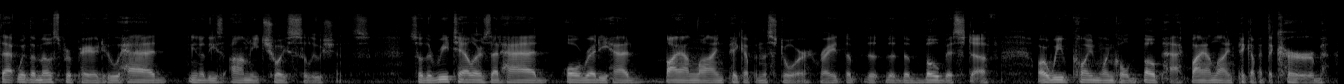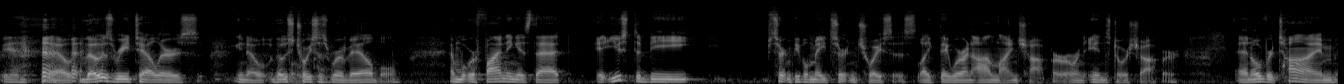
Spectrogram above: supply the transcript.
that were the most prepared who had, you know, these omni-choice solutions. So the retailers that had already had buy online, pick up in the store, right? The the, the, the BOPIS stuff. Or we've coined one called BOPAC, buy online, pick up at the curb. Yeah. You know, those retailers, you know, those choices were available. And what we're finding is that it used to be certain people made certain choices, like they were an online shopper or an in-store shopper. And over time,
